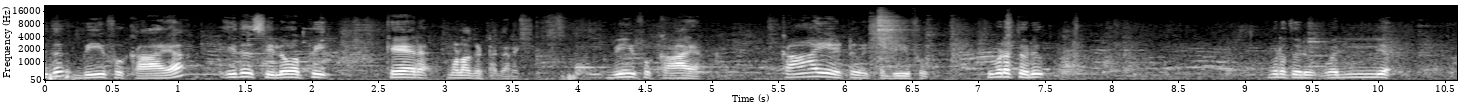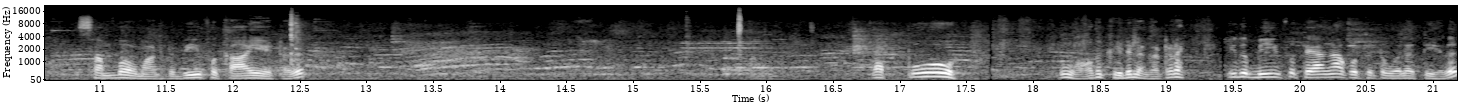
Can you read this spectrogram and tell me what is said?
ഇത് ബീഫ് കായ ഇത് സിലോപ്പി കേര മുളകിട്ട കറി. ബീഫ് കായ. കായയിട്ട് വെച്ച ബീഫ് ഇവിടുത്തെ ഒരു ഇവിടുത്തെ ഒരു വലിയ സംഭവമാണ് ബീഫ് കായയിട്ടത്. അപ്പോ അത് കിടില്ല കേട്ടടേ ഇത് ബീഫ് തേങ്ങ കൊത്തിട്ട് ഉലത്തിയത്.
